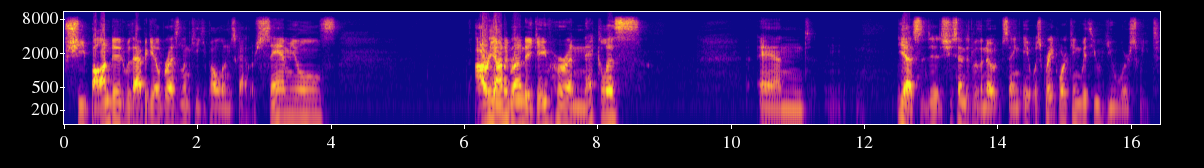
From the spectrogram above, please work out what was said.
she bonded with Abigail Breslin Keke Palmer and Skyler Samuels. Ariana Grande gave her a necklace. And Yes, she sent it with a note saying, It was great working with you, you were sweet.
